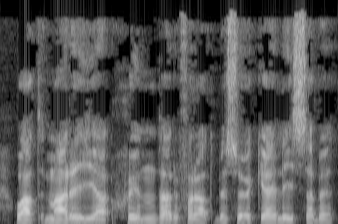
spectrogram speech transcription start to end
Och att Maria skyndar för att besöka Elisabet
